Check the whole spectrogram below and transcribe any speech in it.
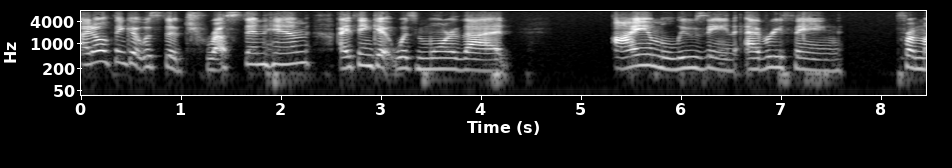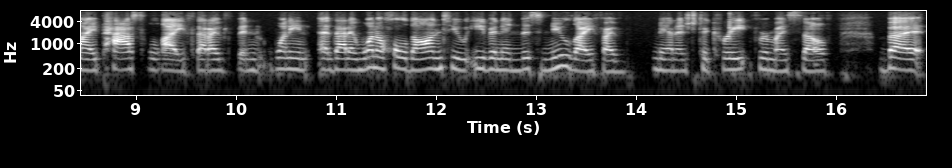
I don't think it was the trust in him. I think it was more that I am losing everything from my past life that I've been wanting uh, that I want to hold on to even in this new life I've managed to create for myself. But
